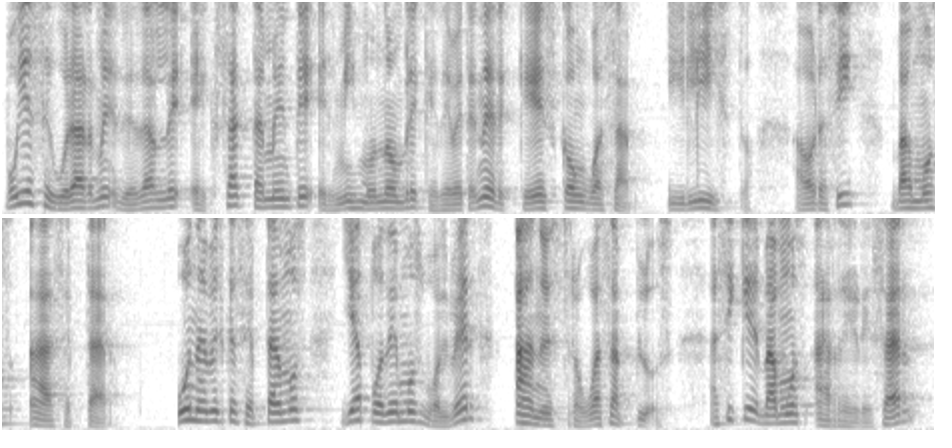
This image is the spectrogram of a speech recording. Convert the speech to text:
Voy a asegurarme de darle exactamente el mismo nombre que debe tener, que es con WhatsApp. Y listo. Ahora sí, vamos a aceptar. Una vez que aceptamos, ya podemos volver a nuestro WhatsApp Plus. Así que vamos a regresar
